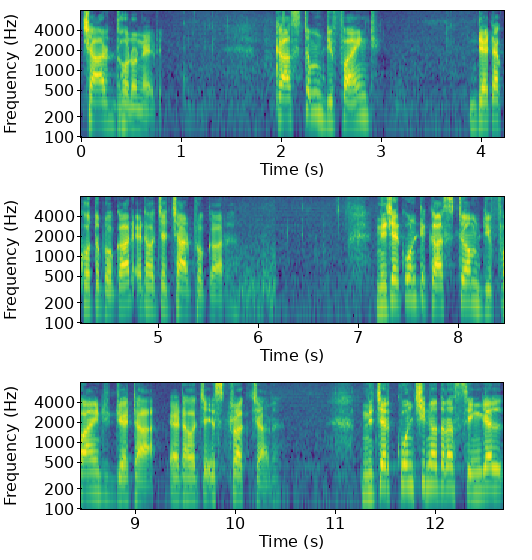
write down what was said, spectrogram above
চার ধরনের। কাস্টম ডিফাইন্ড ডেটা কত প্রকার? এটা হচ্ছে চার প্রকার। নিচের কোনটি? কাস্টম ডিফাইন্ড ডেটা এটা হচ্ছে স্ট্রাকচার নিচের কোন চিহ্ন দ্বারা সিঙ্গেল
